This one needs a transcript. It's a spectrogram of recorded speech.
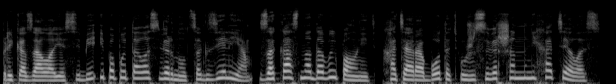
Приказала я себе и попыталась вернуться к зельям. Заказ надо выполнить, хотя работать уже совершенно не хотелось.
